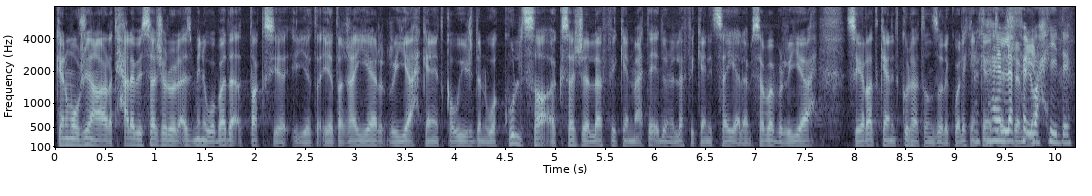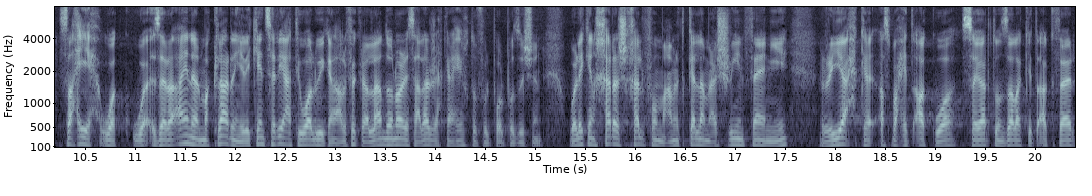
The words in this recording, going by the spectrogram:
كانوا موجودين على ارض حلبة سجلوا الازمنه وبدأ الطقس يتغير. الرياح كانت قوية جدا وكل سائق سجل لفة كان معتقد إنه اللفة كانت سيئة بسبب الرياح. السيارات كانت كلها تنزلق ولكن كانت اللفة الوحيدة. صحيح. وإذا رأينا المكلارن اللي كان سريعة طوال ال weekend على فكرة لاندو نوريس على الارجح كان حيخطف ال pole position ولكن خرج خلفهم عم نتكلم 20 ثانية الرياح أصبحت أقوى سيارته انزلقت أكثر.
